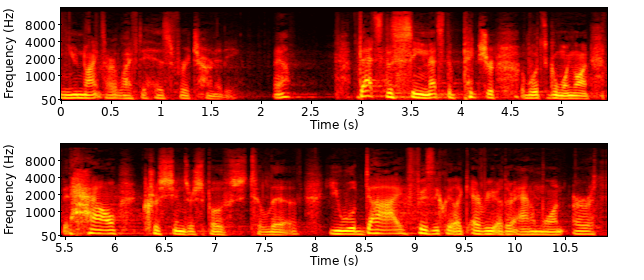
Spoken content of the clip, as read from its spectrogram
and unites our life to his for eternity. Yeah? That's the scene, that's the picture of what's going on, that how Christians are supposed to live. You will die physically like every other animal on earth,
